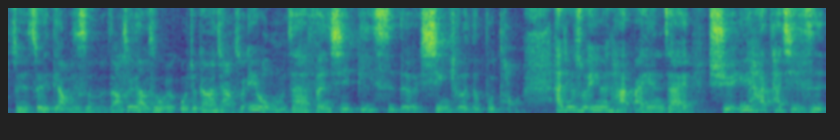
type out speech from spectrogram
最最屌是什么？你知道？最屌是我我就跟他讲说，因为我们在分析彼此的性格的不同，他就说，因为他白天在学，因为他他其实是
